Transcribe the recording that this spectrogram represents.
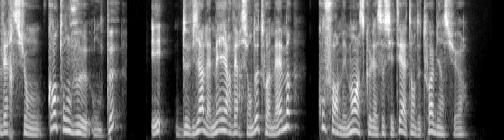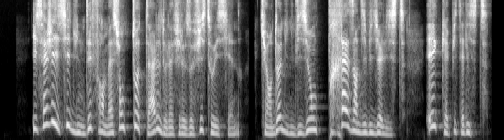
version quand on veut, on peut, et devient la meilleure version de toi-même, conformément à ce que la société attend de toi, bien sûr. Il s'agit ici d'une déformation totale de la philosophie stoïcienne, qui en donne une vision très individualiste et capitaliste.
